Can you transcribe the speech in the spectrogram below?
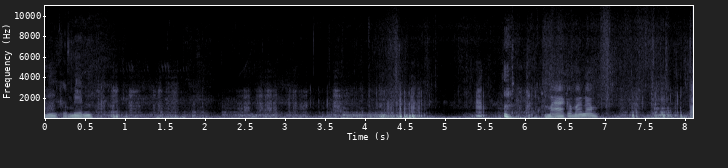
มือกับเหม็นหมา กับมานำไป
